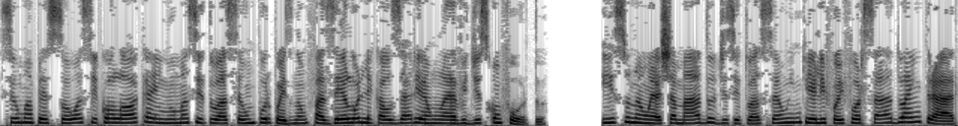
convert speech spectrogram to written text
Se uma pessoa se coloca em uma situação por pois não fazê-lo lhe causaria um leve desconforto. Isso não é chamado de situação em que ele foi forçado a entrar.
